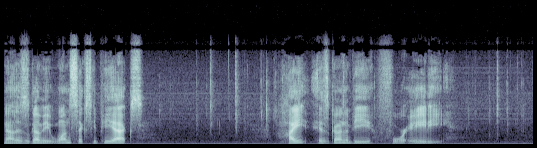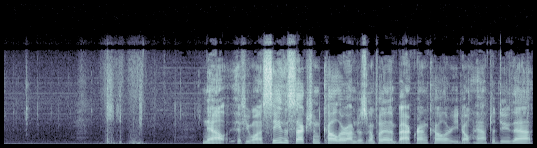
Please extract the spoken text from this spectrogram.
Now this is going to be 160px. Height is going to be 480. Now, if you want to see the section color, I'm just going to put in a background color. You don't have to do that.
